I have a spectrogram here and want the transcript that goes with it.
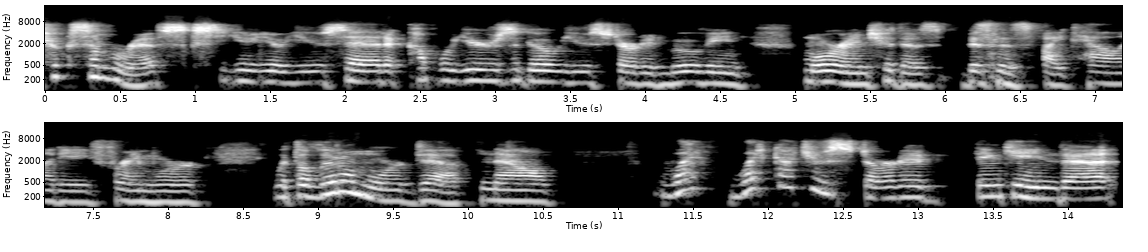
took some risks. You, know, you said a couple years ago you started moving more into this business vitality framework with a little more depth. Now, what what got you started thinking that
